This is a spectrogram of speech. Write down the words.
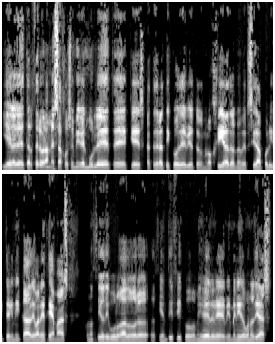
Y el tercero de la mesa, José Miguel Mulet, eh, que es catedrático de biotecnología de la Universidad Politécnica de Valencia, además conocido divulgador eh, científico. Miguel, eh, bienvenido, buenos días.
